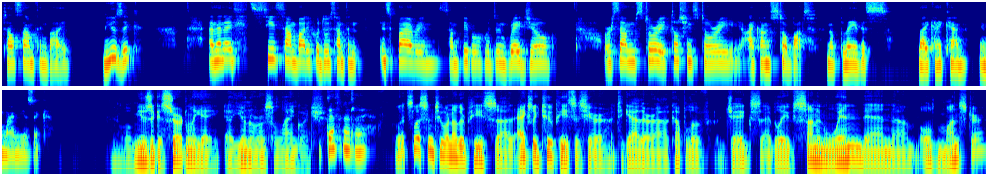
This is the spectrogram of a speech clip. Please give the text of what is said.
tell something by music. And then I see somebody who do something inspiring, some people who are doing great job, or some story, touching story. I can't stop but you know, play this like I can in my music. Well, music is certainly a, a universal language. Definitely. Let's listen to another piece, uh, actually, two pieces here together, a couple of jigs, I believe Sun and Wind and um, Old Munster.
